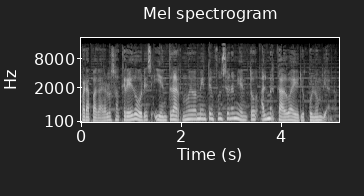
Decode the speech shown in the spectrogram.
para pagar a los acreedores y entrar nuevamente en funcionamiento al mercado aéreo colombiano.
